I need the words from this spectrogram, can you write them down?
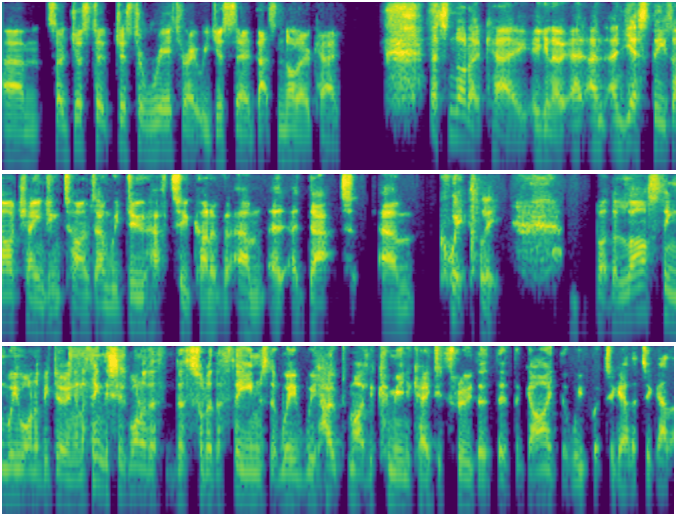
Um, so just to just to reiterate, we just said that's not okay. That's not okay, you know. And and yes, these are changing times, and we do have to kind of um, adapt um, quickly. But the last thing we want to be doing, and I think this is one of the, the sort of the themes that we, we hoped might be communicated through the, the, the guide that we put together together,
